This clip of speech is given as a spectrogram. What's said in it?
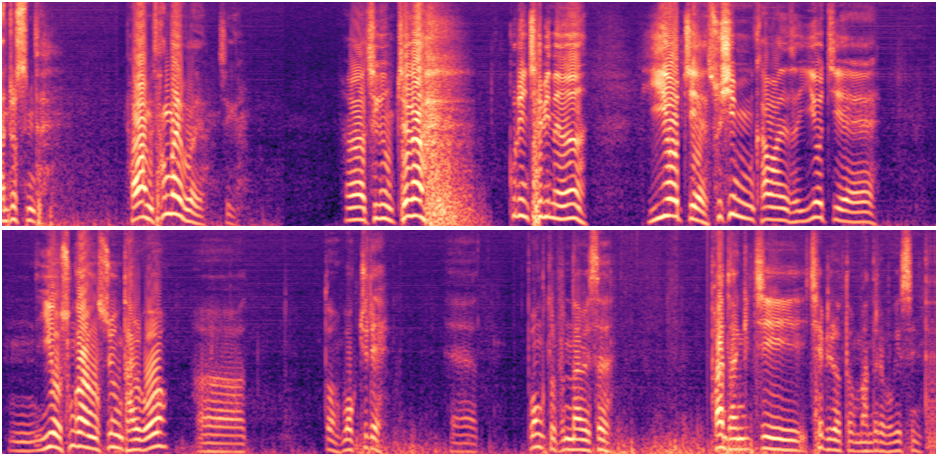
안 좋습니다. 바람이 상당히 불어요 지금. 어, 지금 제가 꾸린 채비는 2호째 수심 감안해서 2호째에 음, 2호 순강 수중 달고 어, 또 목줄에 에, 봉돌 분납해서 반장기치 채비로 또 만들어 보겠습니다.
